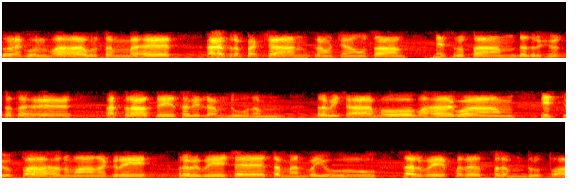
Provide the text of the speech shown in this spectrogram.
तृणगुल्मावृतम् महत् आर्द्रपक्षान् क्रौचंसान् निःसृतान् ददृशुस्ततः अत्रास्ते सलिलम् नूनम् प्रविशामो महाग्वाम् इत्युक्त्वा हनुमानग्रे प्रविवेश समन्वयुः सर्वे परस्परम् धृत्वा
